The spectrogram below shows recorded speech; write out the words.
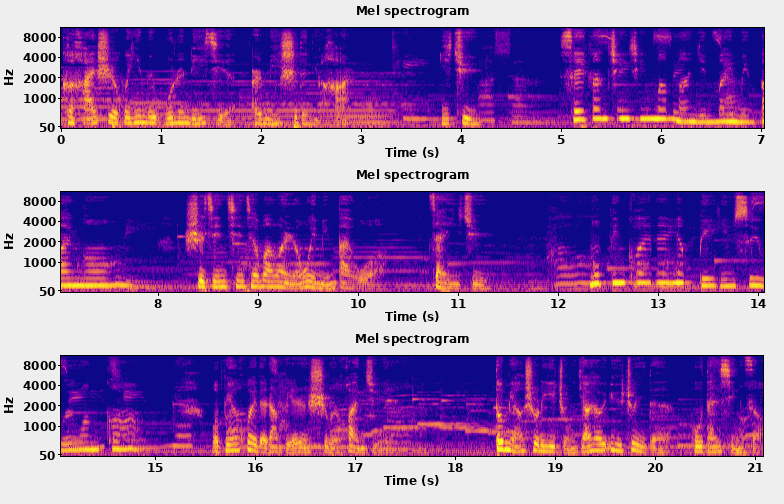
可还是会因为无人理解而迷失的女孩。一句，世间千千万万人未明白我；世间千千万万人未明白我。再一句，我便会的让别人视为幻觉，都描述了一种摇摇欲坠的孤单行走。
